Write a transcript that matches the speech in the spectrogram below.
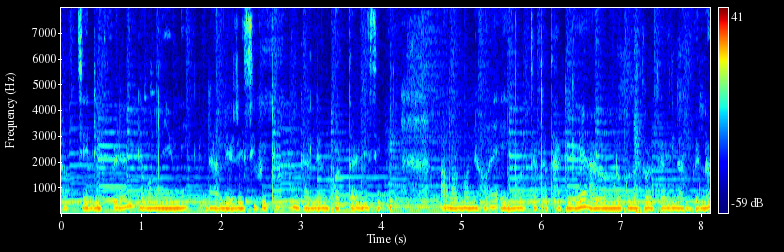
সবচেয়ে ডিফারেন্ট এবং ইউনিক ডালের রেসিপিটা ডালের ভর্তার রেসিপি আমার মনে হয় এই ভর্তাটা থাকলে আর অন্য কোনো তরকারি লাগবে না।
